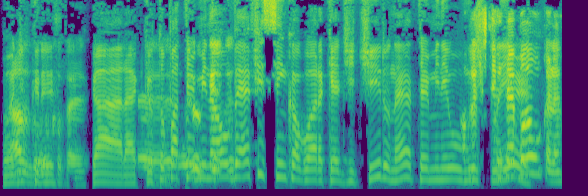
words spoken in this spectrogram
Pode tá crer. Louco, Caraca, é, eu tô pra terminar eu... o BF5 agora, que é de tiro, né? Terminei o, o multiplayer. é bom, cara.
